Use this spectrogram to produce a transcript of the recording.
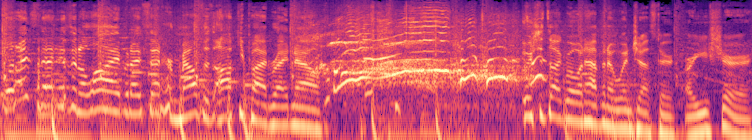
What I said isn't a lie, but I said her mouth is occupied right now. we should talk about what happened at Winchester. Are you sure?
